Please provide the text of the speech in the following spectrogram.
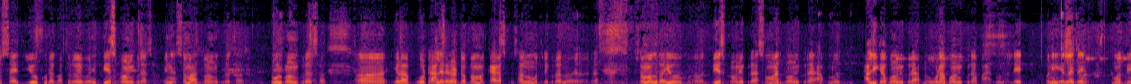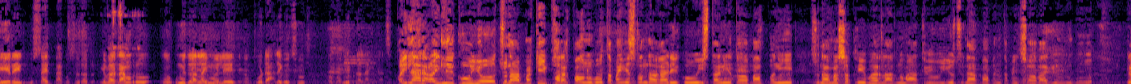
उत्साहित। यो कुरा कस्तो रह्यो भने देश बनाउने कुरा छ होइन? समाज बनाउने कुरा छ। टोल बनाउने कुरा छ। एउटा भोट हालेर एउटा डब्बामा कागज खसाल्नु मात्रै कुरा नरहेर समग्र यो देश बनाउने कुरा समाज बनाउने कुरा आफ्नो पालिका बनाउने कुरा आफ्नो वडा बनाउने कुरा भएको हुनाले पनि यसलाई चाहिँ म धेरै उत्साहित भएको छु र एउटा राम्रो उम्मेदवारलाई मैले भोट हालेको छु भन्ने कुरा लागिरहेको छ। पहिला र अहिलेको यो चुनावमा केही फरक पाउनुभयो? तपाईँ यसभन्दा अगाडिको स्थानीय तहमा पनि चुनावमा सक्रिय भएर लाग्नु भएको थियो। यो चुनावमा पनि तपाईँ सहभागी हुनुभयो र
